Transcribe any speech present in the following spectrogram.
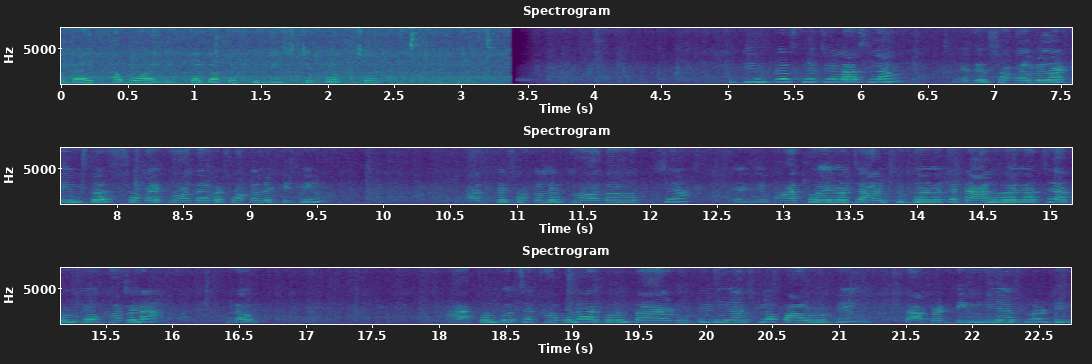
এটাই খাব। আর এদিকটায় দেখো কি বৃষ্টি পড়ছে। ডিম টোস্ট নিয়ে চলে আসলাম। এদের সকালবেলা ডিম টোস্ট, সবাই খাওয়া দাওয়া হবে, সকালের টিফিন। আজকে সকালের খাওয়া দাওয়া হচ্ছে, এই যে ভাত হয়ে গেছে, আলু সিদ্ধ হয়ে গেছে, ডাল হয়ে গেছে, এখন কেউ খাবে না। নাও। এখন বলছে খাব না, এখন তার রুটি নিয়ে আসলো, পাউরুটি, তারপর ডিম নিয়ে আসলো ডিম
